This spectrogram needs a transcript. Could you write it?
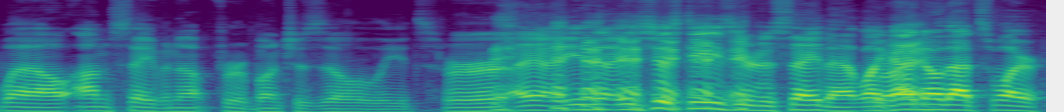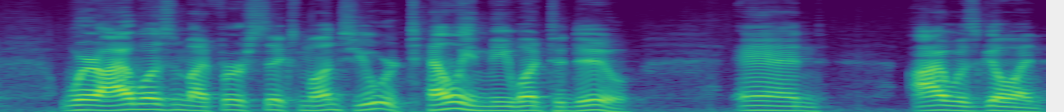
well, I'm saving up for a bunch of Zillow leads. Or, uh, you know, it's just easier to say that. Like, I know that's why where I was in my first six months, you were telling me what to do. And I was going,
